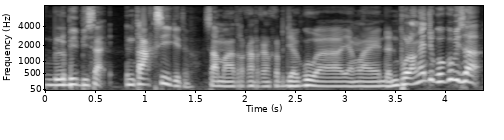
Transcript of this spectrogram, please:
lebih bisa interaksi gitu sama rekan-rekan kerja gua yang lain dan pulangnya juga gue bisa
